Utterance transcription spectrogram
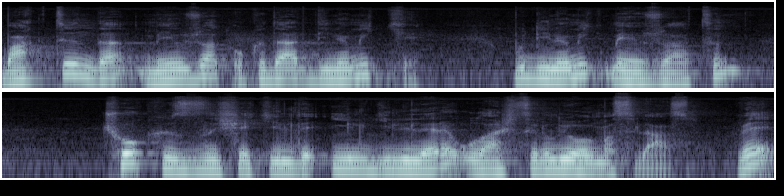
Baktığında mevzuat o kadar dinamik ki. Bu dinamik mevzuatın çok hızlı şekilde ilgililere ulaştırılıyor olması lazım. Ve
